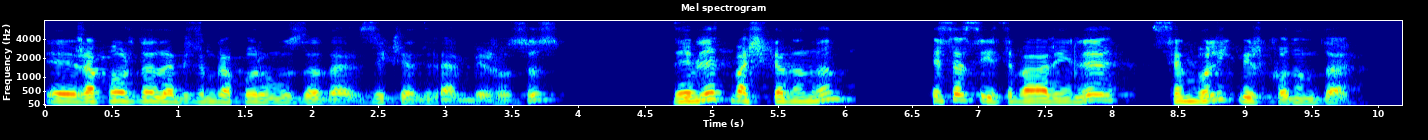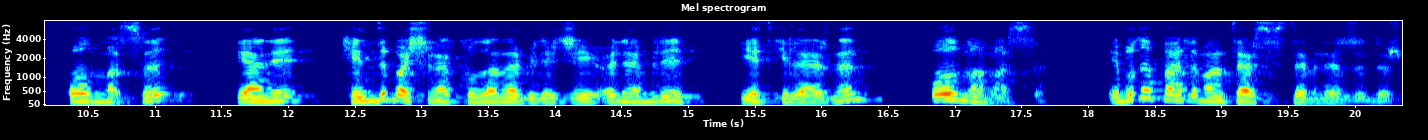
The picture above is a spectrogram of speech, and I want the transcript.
e, raporda da bizim raporumuzda da zikredilen bir husus. Devlet başkanının esas itibariyle sembolik bir konumda olması, yani kendi başına kullanabileceği önemli yetkilerinin olmaması. E bu da parlamenter sistemin özüdür.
